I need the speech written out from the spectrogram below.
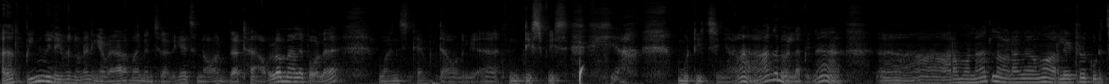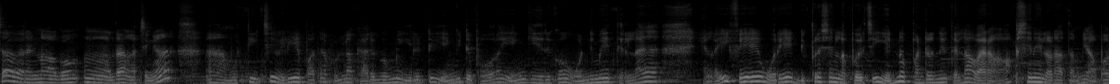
அதாவது பின்விளைவுன்னு நீங்கள் வேறு மாதிரி நினச்சிடாதீங்க. இட்ஸ் நாட் தட் அவ்வளோ மேலே போகல ஒன் ஸ்டெப் டவுனுங்க டிஸ்பிஸ் யா முட்டிச்சுங்க ஆனால் ஆகணும் இல்லை அப்படின்னா அரை மணி நேரத்தில் அடங்காமல் அரை லிட்டர் குடித்தா வேறு என்ன ஆகும்? அதான் ஆச்சுங்க. முட்டிச்சு வெளியே பார்த்தா ஃபுல்லாக கருகும் இருட்டு எங்கிட்டு போகிறோம் எங்கே இருக்கோம் ஒன்றுமே தெரில என் லைஃபே ஒரே டிப்ரெஷனில் போயிடுச்சு என்ன பண்ணுறதுனே தெரில வேறு ஆப்ஷனே இல்லைடா தம்பி. அப்பா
